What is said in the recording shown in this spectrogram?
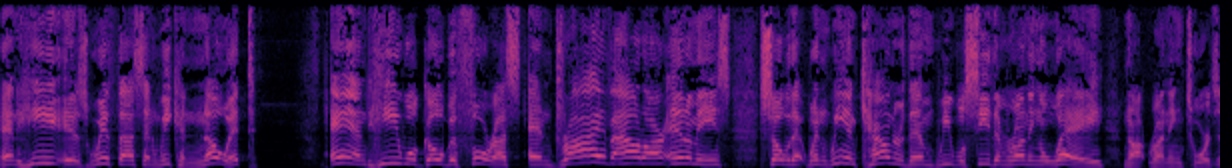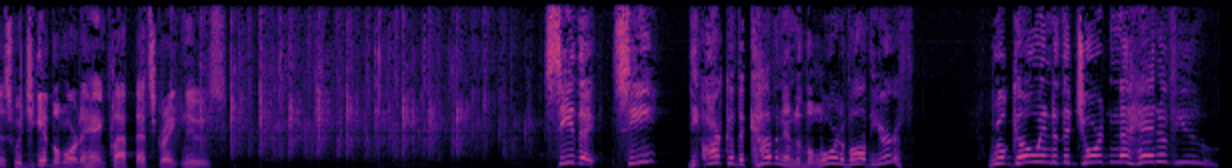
and He is with us, and we can know it and he will go before us and drive out our enemies so that when we encounter them, we will see them running away, not running towards us. Would you give the Lord a hand clap? That's great news. See the, see the Ark of the Covenant of the Lord of all the earth will go into the Jordan ahead of you.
